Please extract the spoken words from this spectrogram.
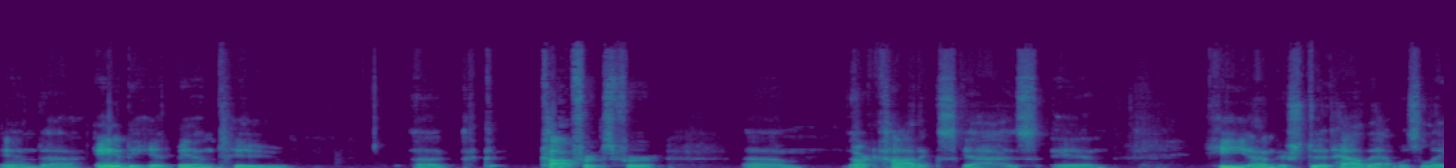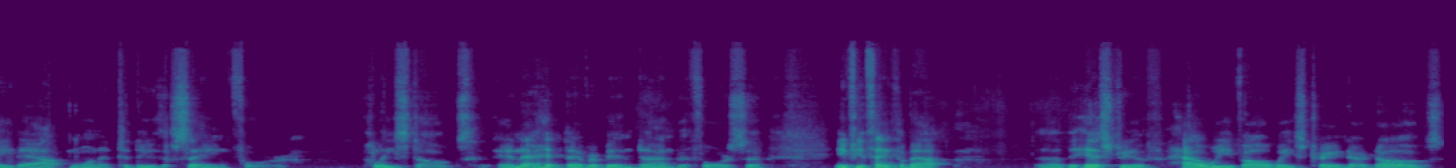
And uh, Andy had been to a conference for um, narcotics guys, and he understood how that was laid out and wanted to do the same for police dogs. And that had never been done before. So if you think about uh, the history of how we've always trained our dogs,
